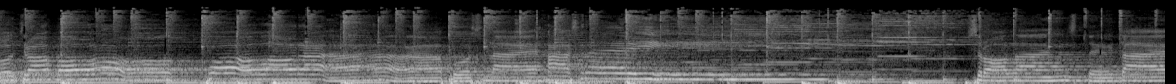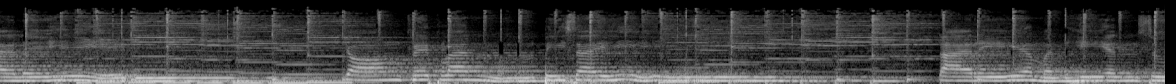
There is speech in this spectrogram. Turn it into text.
លច្រប ស្រឡាញ់ស្ទើរតែលេពីចង់ក្រេបផ្លាន់ពីស័យតែរៀមិនហ៊ានស៊ូ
